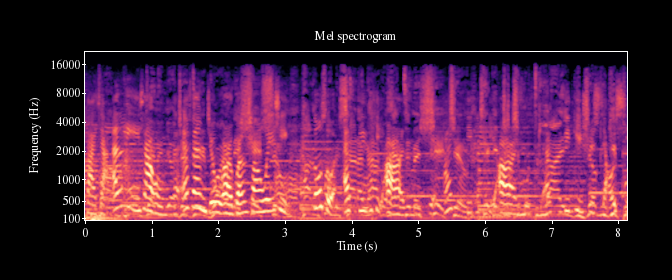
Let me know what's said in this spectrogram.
大家安利一下我们的 FM 九五二官方微信，搜索 S D T 二二四四，S D T 二二四四，S D T 是小写。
